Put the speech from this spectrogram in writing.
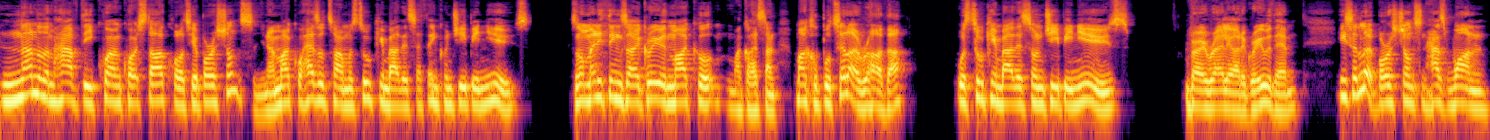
none of them have the quote unquote star quality of Boris Johnson. You know, Michael Heseltine was talking about this, I think, on GB News. There's not many things I agree with Michael, Michael Heseltine, Michael Portillo rather, was talking about this on GB News. Very rarely I'd agree with him. He said, look, Boris Johnson has won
